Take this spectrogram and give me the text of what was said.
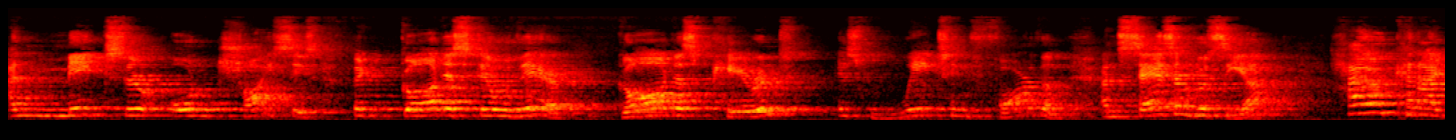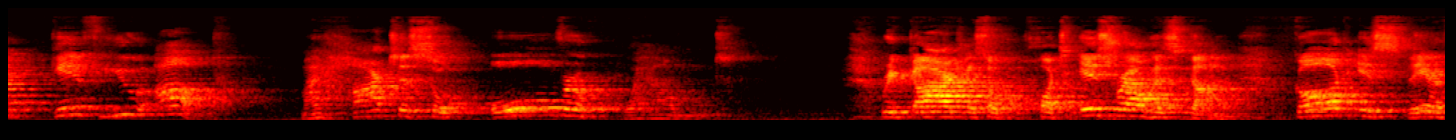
and makes their own choices. But God is still there. God, as parent, is waiting for them and says in Hosea, How can I give you up? My heart is so overwhelmed. Regardless of what Israel has done, God is there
